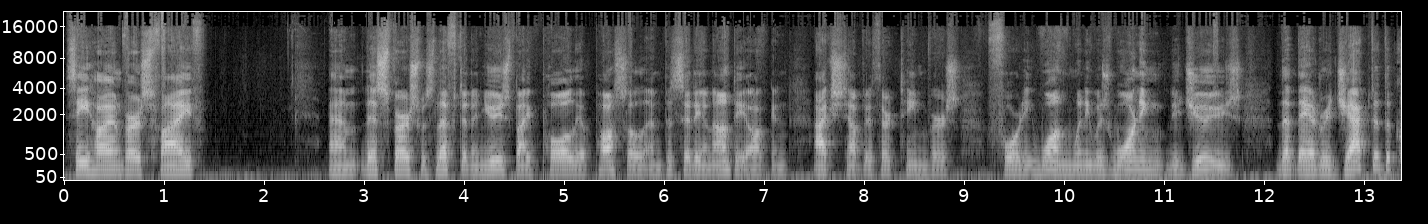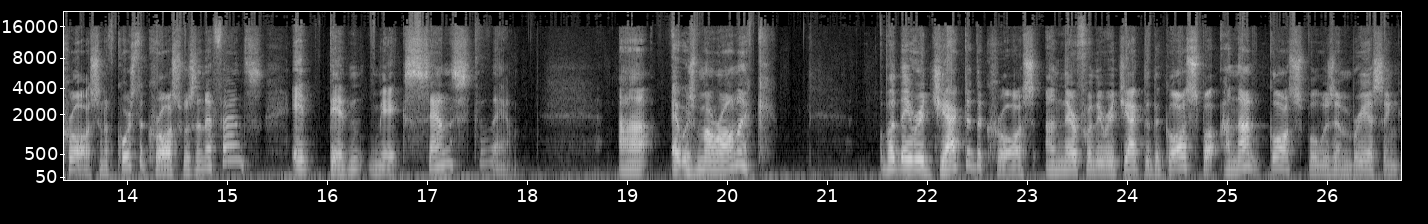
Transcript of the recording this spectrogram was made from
See how in verse 5 um, this verse was lifted and used by Paul the Apostle in Pisidian Antioch in Acts chapter 13, verse 41, when he was warning the Jews that they had rejected the cross. And of course, the cross was an offense, it didn't make sense to them. Uh, it was moronic but they rejected the cross and therefore they rejected the gospel and that gospel was embracing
